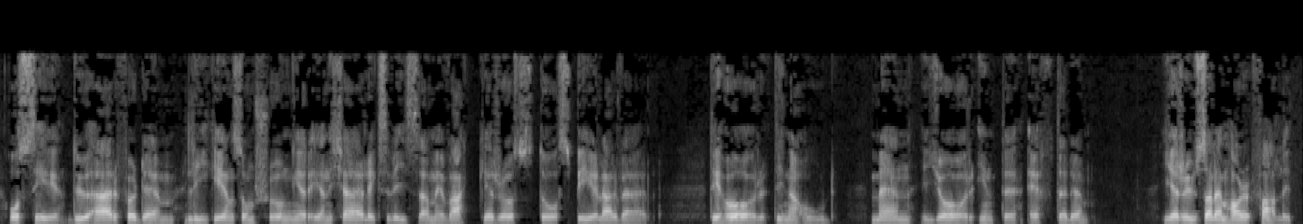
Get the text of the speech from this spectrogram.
Och se, du är för dem lik en som sjunger en kärleksvisa med vacker röst och spelar väl. De hör dina ord, men gör inte efter dem. Jerusalem har fallit.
